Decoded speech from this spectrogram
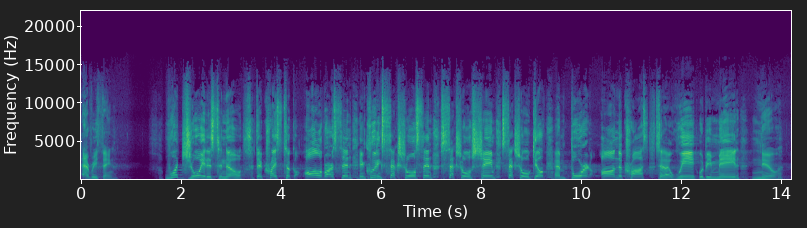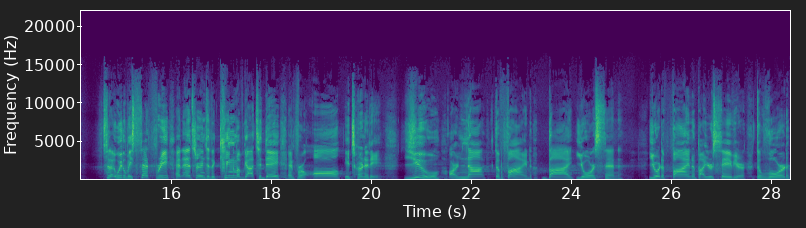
everything. What joy it is to know that Christ took all of our sin, including sexual sin, sexual shame, sexual guilt, and bore it on the cross so that we would be made new. So that we would be set free and enter into the kingdom of God today and for all eternity. You are not defined by your sin. You are defined by your Savior, the Lord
